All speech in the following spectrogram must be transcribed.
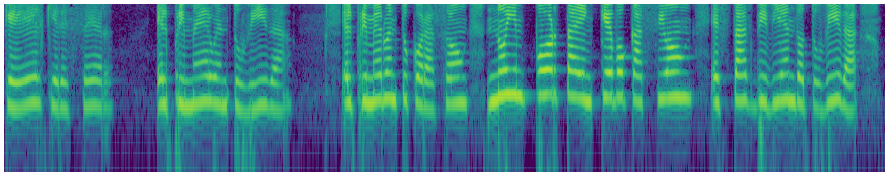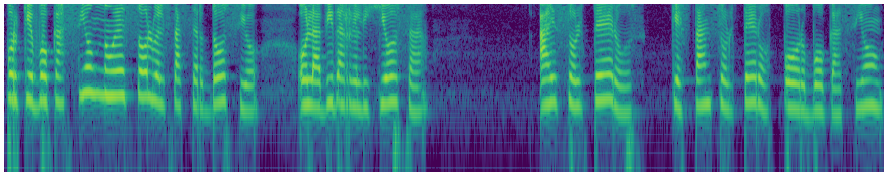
que Él quiere ser el primero en tu vida, el primero en tu corazón. No importa en qué vocación estás viviendo tu vida, porque vocación no es solo el sacerdocio o la vida religiosa. Hay solteros que están solteros por vocación,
